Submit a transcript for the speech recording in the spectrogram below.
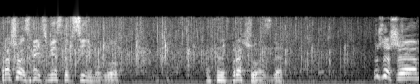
Прошу вас занять место в синем углу. Прошу вас, да. Ну что ж, э,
